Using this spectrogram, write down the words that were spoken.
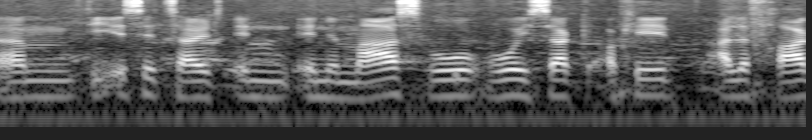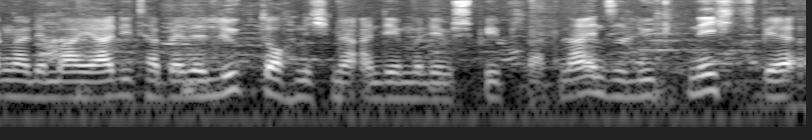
Ähm, die ist jetzt halt in, in einem Maß, wo, wo ich sage, okay, alle fragen halt immer, ja, die Tabelle lügt doch nicht mehr an dem und dem Spieltag. Nein, sie lügt nicht. Wir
